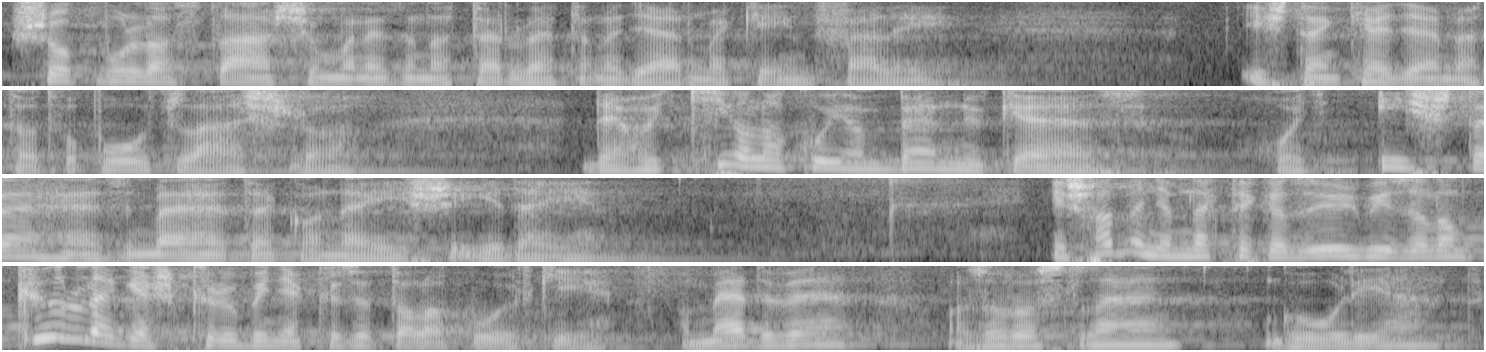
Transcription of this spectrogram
Sok mulasztásom van ezen a területen a gyermekeim felé. Isten kegyelmet adva pótlásra. De hogy kialakuljon bennük ez, hogy Istenhez mehetek a nehézség idején. És hadd mondjam nektek, az ősbizalom különleges körülmények között alakult ki. A medve, az oroszlán, Góliát.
